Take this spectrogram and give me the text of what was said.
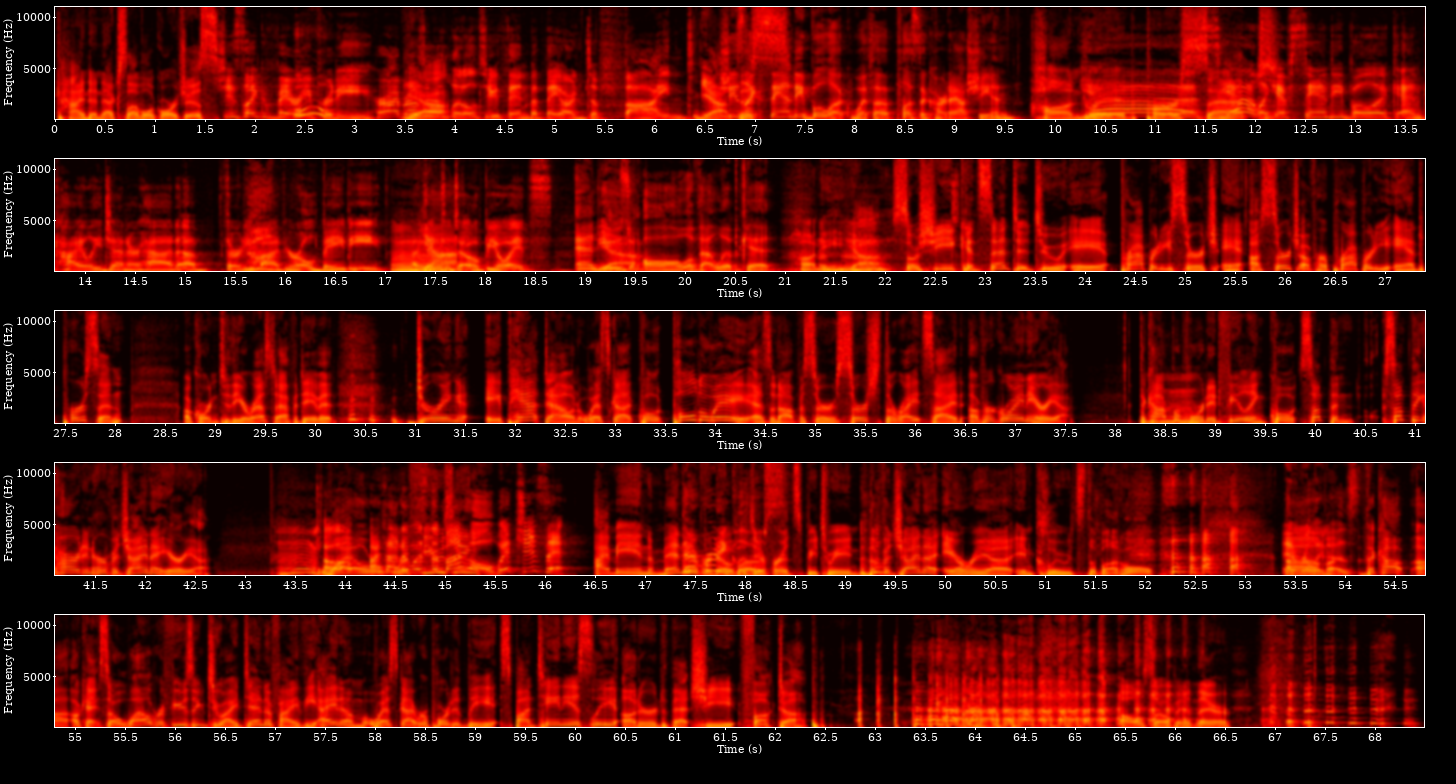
kind of next level gorgeous. She's like very Ooh. pretty. Her eyebrows Yeah. are a little too thin, but they are defined. Yeah, She's this like Sandy Bullock with a plus a Kardashian. hundred Yes. percent. Yeah, like if Sandy Bullock and Kylie Jenner had a 35 year old baby mm-hmm. addicted Yeah. to opioids. And Yeah. used all of that lip kit. honey. Mm-hmm. Yeah. So she consented to a property search and a search of her property and person, according to the arrest affidavit. During a pat down, Westcott quote pulled away as an officer searched the right side of her groin area. The cop mm. reported feeling, quote, something something hard in her vagina area. Mm. Oh, While oh, I thought refusing, it was the butthole. Which is it? I mean, men They're never know close. the difference between the vagina area includes the butthole. It really Um, does. The cop, uh, okay, so while refusing to identify the item, Westcott reportedly spontaneously uttered that she fucked up. also been there.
